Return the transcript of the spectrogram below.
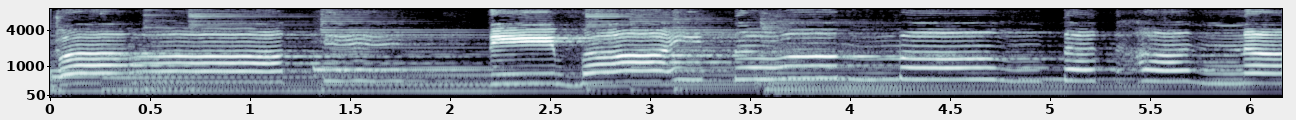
Bakit di ba itamang tadhana?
